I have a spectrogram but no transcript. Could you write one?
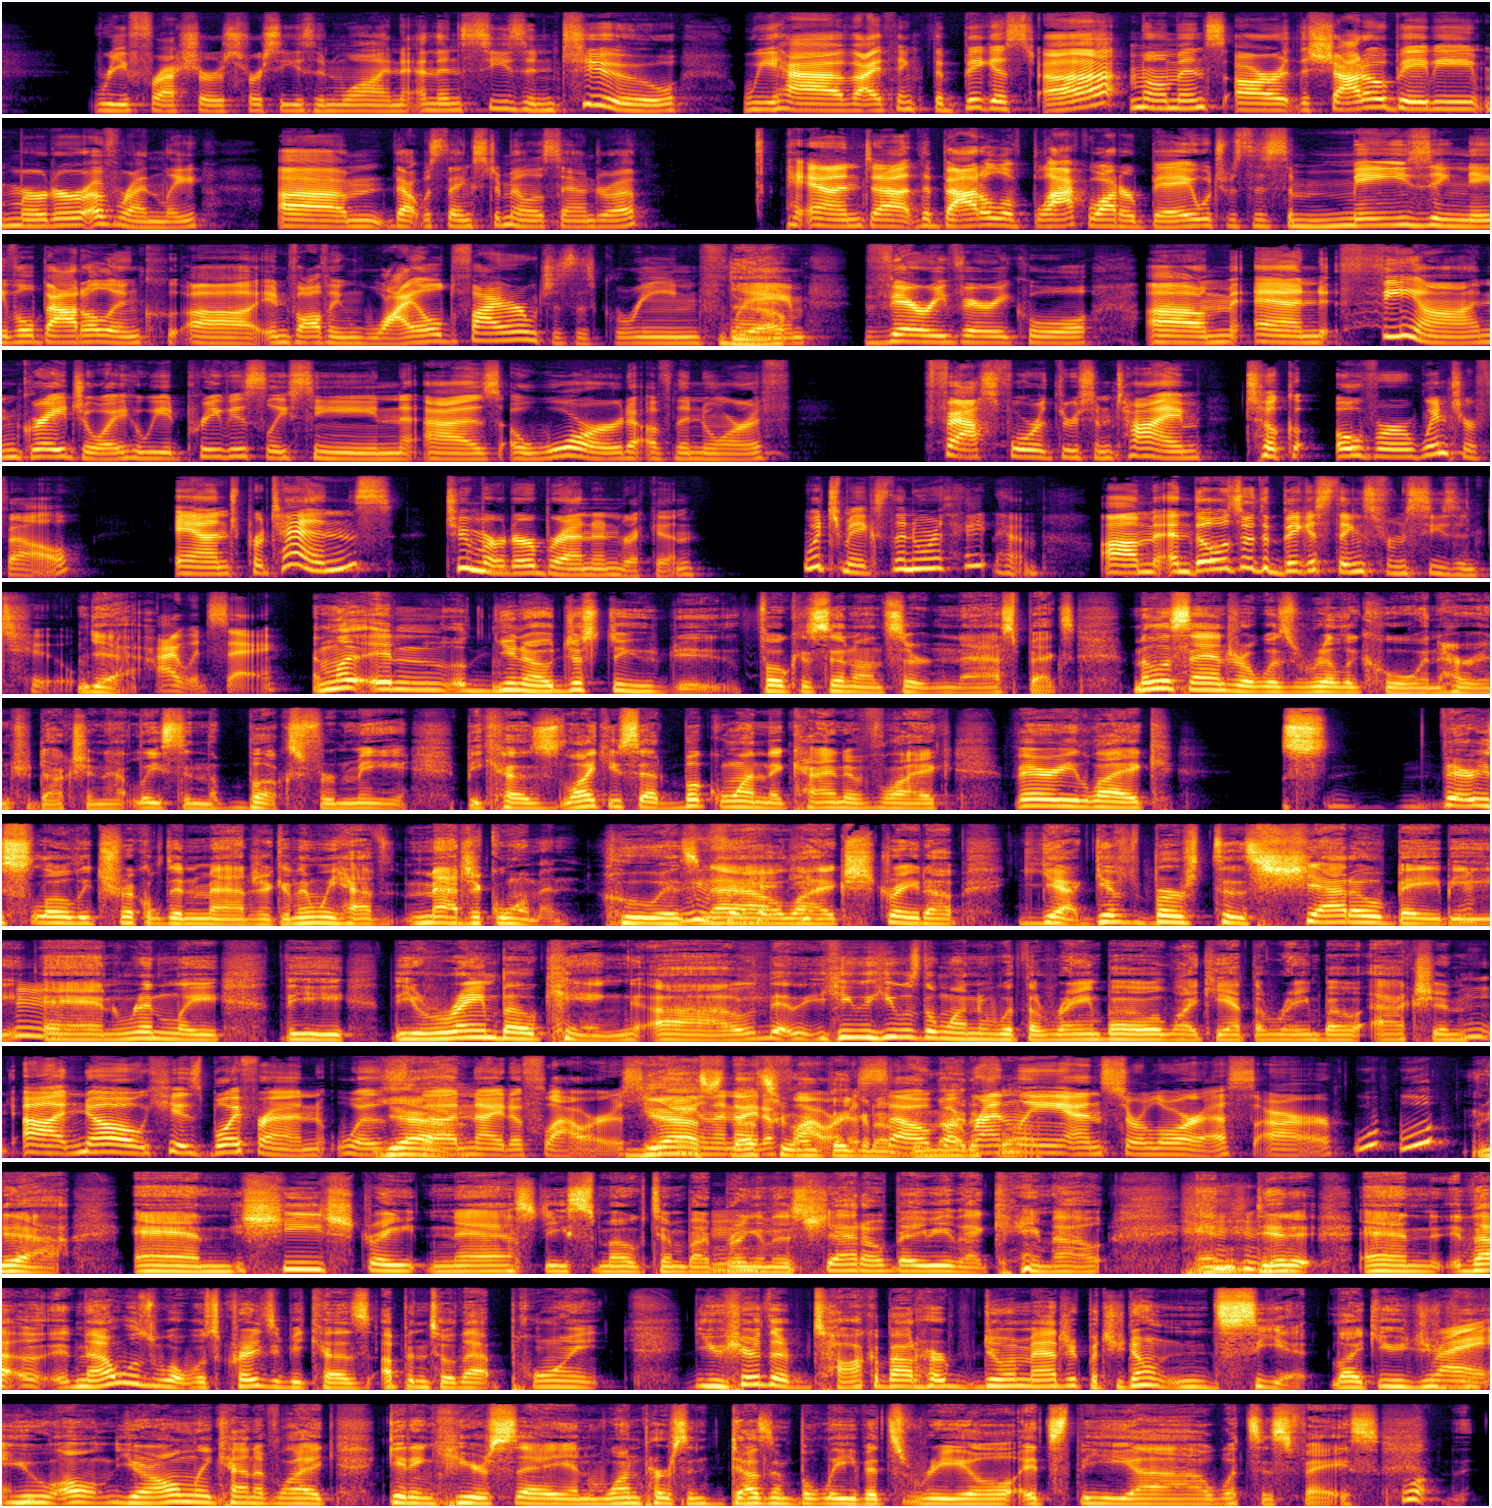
refreshers for season one, and then season two, we have I think the biggest uh moments are the Shadow Baby murder of Renly. Um, that was thanks to Melisandre and uh, the Battle of Blackwater Bay, which was this amazing naval battle in, uh, involving wildfire, which is this green flame. Very, very cool. Um, and Theon Greyjoy, who we had previously seen as a ward of the North, fast forward through some time, took over Winterfell and pretends to murder Bran and Rickon, which makes the North hate him. Um, and those are the biggest things from season two, yeah. I would say. And, let, and you know, just to uh, focus in on certain aspects, Melisandre was really cool in her introduction, at least in the books for me, because, like you said, book one they kind of like very like s- very slowly trickled in magic, and then we have Magic Woman, who is now like straight up, yeah, gives birth to Shadow Baby and Renly, the the Rainbow King. Uh, he he was the one with the rainbow, like he had the rainbow action. Uh, no, his boyfriend was Yeah. the Knight of Flowers. You're Yes, the Knight that's of who I'm Flowers. thinking of, So, the but of Renly and Sir Loras are whoop whoop. Yeah. And she straight nasty smoked him by bringing Mm. this shadow baby that came out and did it. And that and that was what was crazy because up until that point, you hear them talk about her doing magic, but you don't see it. Like you you, Right. you, you're only kind of like getting hearsay and one person doesn't believe it's real. It's the uh what's his face?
